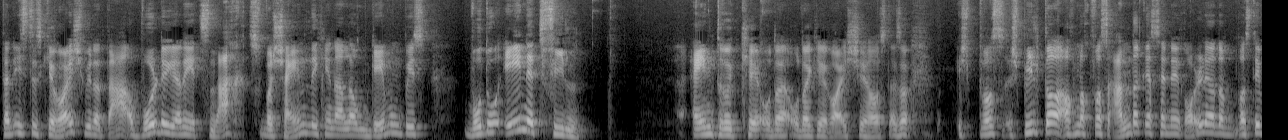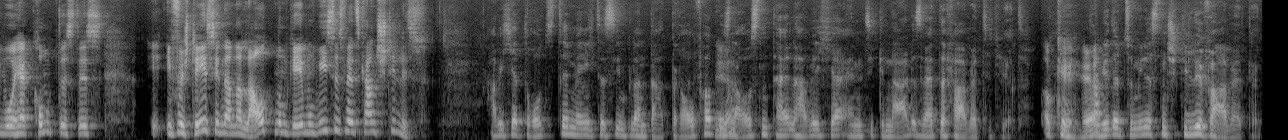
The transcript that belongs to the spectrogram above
dann ist das Geräusch wieder da, obwohl du ja jetzt nachts wahrscheinlich in einer Umgebung bist, wo du eh nicht viel Eindrücke oder, oder Geräusche hast. Also was, spielt da auch noch was anderes eine Rolle oder was die, woher kommt es das? Ich, ich verstehe es in einer lauten Umgebung. Wie ist es, wenn es ganz still ist? Habe ich ja trotzdem, wenn ich das Implantat drauf habe, ja. diesen Außenteil, habe ich ja ein Signal, das weiterverarbeitet wird. Okay, Da ja. wird halt zumindest Stille verarbeitet.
